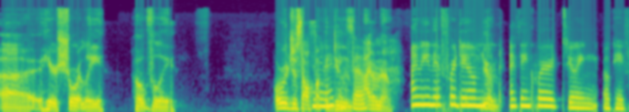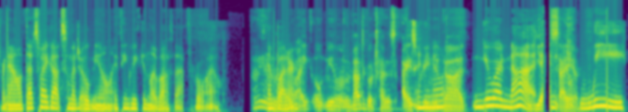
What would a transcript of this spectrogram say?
uh here shortly, hopefully. Or we're just all I mean, fucking I doomed. so. I don't know. I mean, if we're doomed, Doomed. I think we're doing okay for now. That's why I got so much oatmeal. I think we can live off that for a while. I don't even And butter. like oatmeal. I'm about to go try this ice And you cream know what? got. You are not. Yes, I am. We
